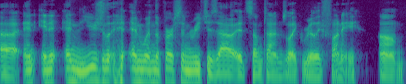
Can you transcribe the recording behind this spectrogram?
Uh, and and and usually, and when the person reaches out, it's sometimes like really funny. Um,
